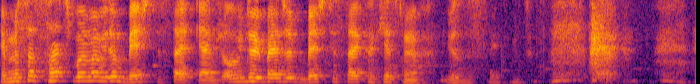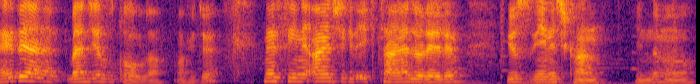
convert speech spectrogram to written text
Ya mesela saç boyama videom 5 dislike gelmiş. O videoyu bence 5 dislike hak etmiyor. 100 dislike. Hayır da yani bence yazık oldu o video. Neyse yine aynı şekilde iki tane L'Oreal'in yüz yeni çıkan, yeni değil mi o?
